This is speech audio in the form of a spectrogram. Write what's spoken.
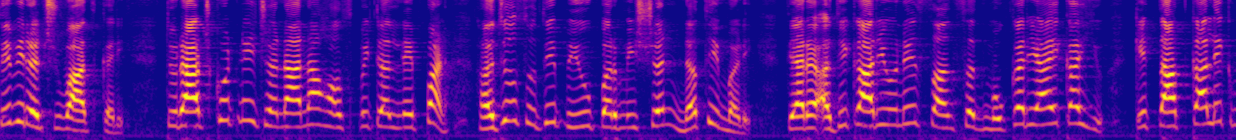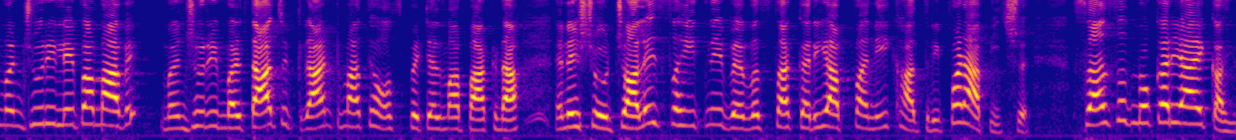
તેવી રજૂઆત કરી. તો રાજકોટની જનાના હોસ્પિટલને પણ હજુ સુધી પીયુ પરમિશન નથી મળી. ત્યારે અધિકારીઓને સાંસદ મોકરિયાએ કહ્યું કે તાત્કાલિક મંજૂરી લેવામાં આવે. મંજૂરી મળતા જ ગ્રાન્ટ માથે હોસ્પિટલમાં પાકડા અને શૌચાલય સહિતની વ્યવસ્થા કરી આપવાની ખાતરી પણ આપી છે. સાંસદ મોકરિયાએ કહ્યું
